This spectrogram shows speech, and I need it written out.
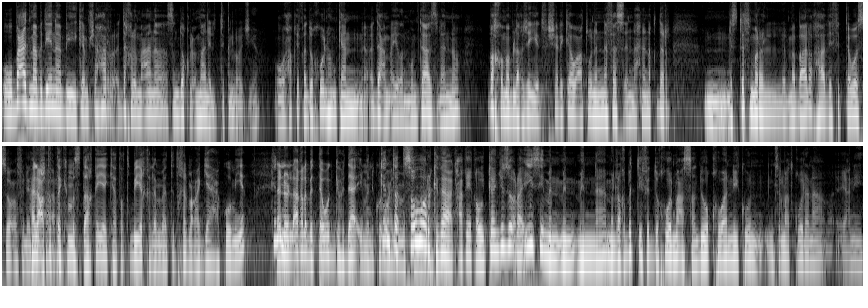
وبعد ما بدينا بكم شهر دخلوا معنا صندوق العماني للتكنولوجيا وحقيقة دخولهم كان دعم أيضا ممتاز لأنه ضخوا مبلغ جيد في الشركة وأعطونا النفس إن إحنا نقدر نستثمر المبالغ هذه في التوسع وفي هل الانتشار. اعطت لك مصداقية كتطبيق لما تدخل مع جهه حكومية؟ لأنه الأغلب التوجه دائما يكون كنت أتصور. كذاك حقيقة وكان جزء رئيسي من من من من رغبتي في الدخول مع الصندوق هو إنه يكون مثل ما تقول أنا يعني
